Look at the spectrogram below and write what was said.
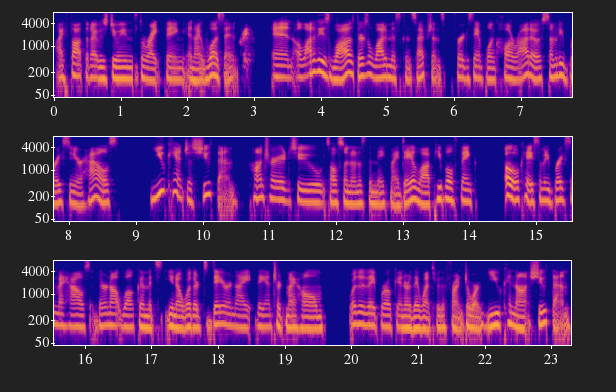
I thought that I was doing the right thing and I wasn't. Right. And a lot of these laws, there's a lot of misconceptions. For example, in Colorado, somebody breaks in your house, you can't just shoot them Contrary to it's also known as the make my day law, people think, oh, okay, somebody breaks in my house, they're not welcome. It's, you know, whether it's day or night, they entered my home, whether they broke in or they went through the front door, you cannot shoot them.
